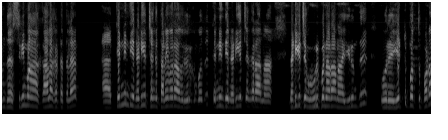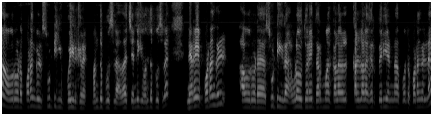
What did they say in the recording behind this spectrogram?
அந்த சினிமா காலகட்டத்துல தென்னிந்திய நடிகர் சங்க தலைவராக அவர் இருக்கும்போது தென்னிந்திய நடிகர் சங்கரா நான் நடிகர் சங்க உறுப்பினராக நான் இருந்து ஒரு எட்டு பத்து படம் அவரோட படங்கள் ஷூட்டிங் போயிருக்கிறேன். வந்த புதுசுல அதாவது சென்னைக்கு வந்த புதுசுல நிறைய படங்கள் அவரோட ஷூட்டிங்ல உளவுத்துறை தர்மா கல கள்ளழகர் பெரிய அண்ணா போன்ற படங்கள்ல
